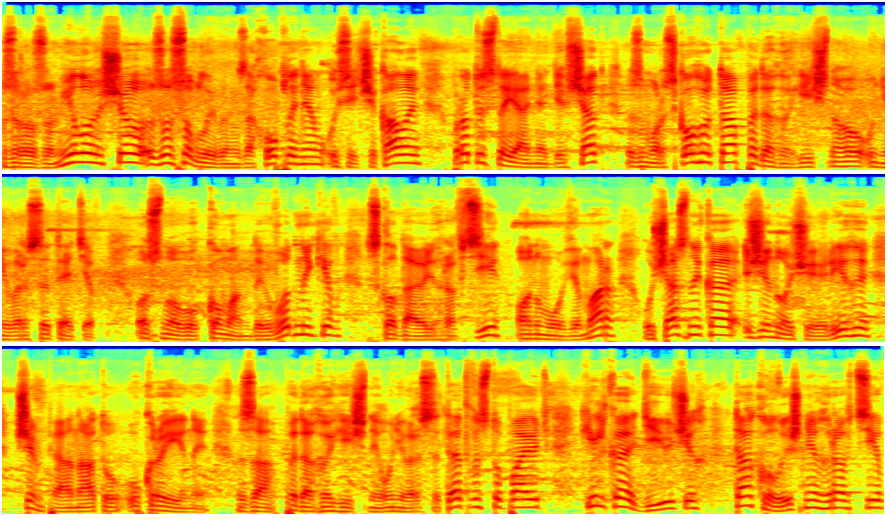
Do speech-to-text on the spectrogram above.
Зрозуміло, що з особливим захопленням усі чекали протистояння дівчат з морського та педагогічного університетів. Основу команди водників складають гравці Онму Вімар, учасника жіночої ліги чемпіонату України. За педагогічний університет виступають кілька діючих та колишніх гравців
